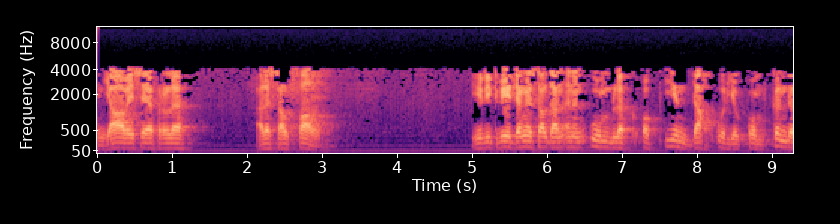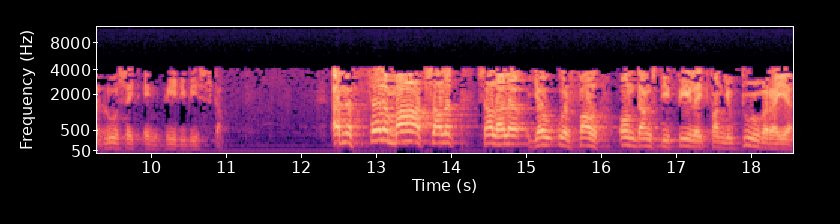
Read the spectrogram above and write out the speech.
En Jawe sê vir hulle hulle sal val. Hierdie twee dinge sal dan in 'n oomblik op een dag oor jou kom: kinderloosheid en weduweeskap in 'n volle maat sal dit sal hulle jou oorval ondanks die veelheid van jou towerye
